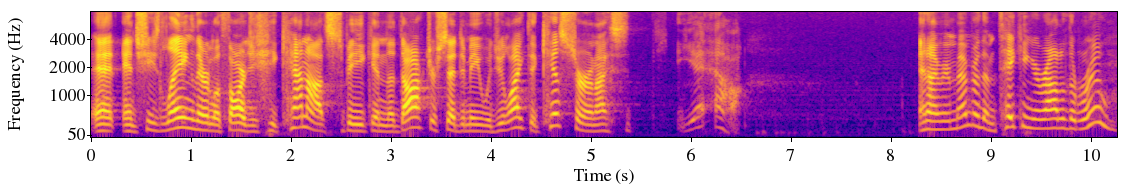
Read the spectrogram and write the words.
and, and she's laying there lethargic. She cannot speak. And the doctor said to me, Would you like to kiss her? And I said, Yeah. And I remember them taking her out of the room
